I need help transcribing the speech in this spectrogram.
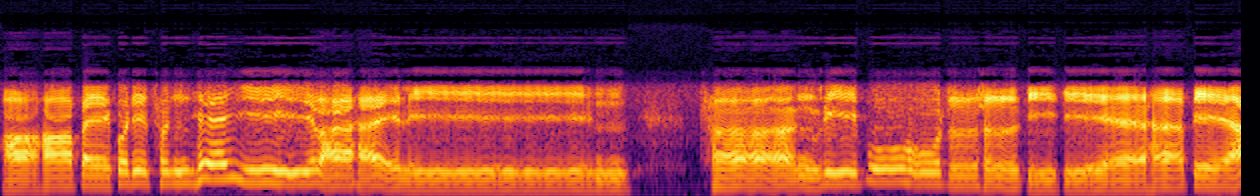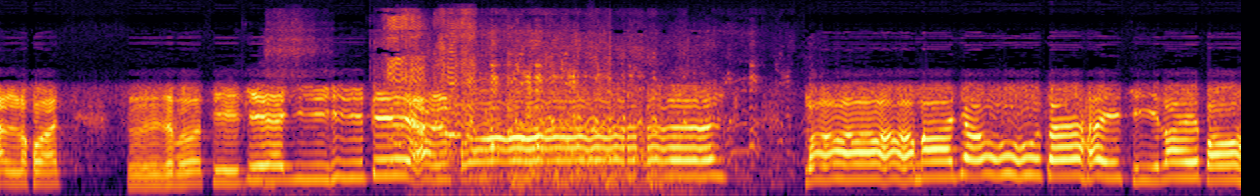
啊，北国的春天已来临。城里不知季节变换，是不季节已变换。妈妈又在寄来包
